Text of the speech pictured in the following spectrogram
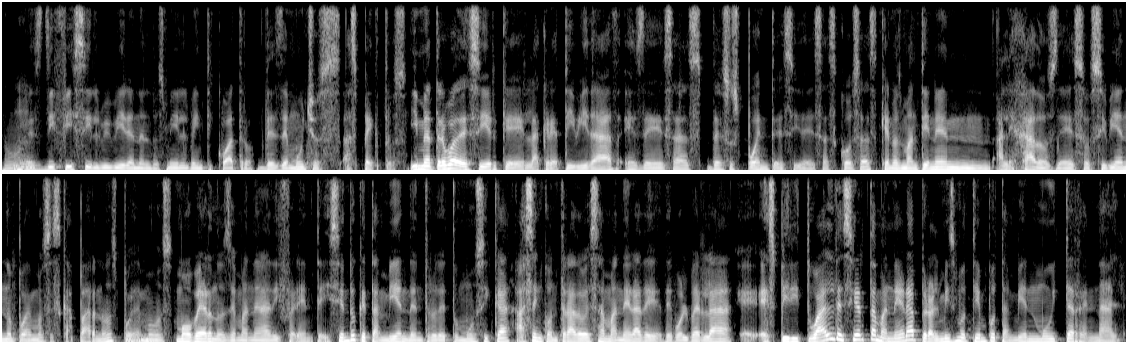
¿no? Mm. Es difícil vivir en el 2024 desde muchos aspectos. Y me atrevo a decir que la creatividad es de esas de esos puentes y de esas cosas que nos mantienen alejados de eso. Si bien no podemos escaparnos, podemos movernos de manera diferente. Y siento que también dentro de tu música has encontrado esa manera de, de volverla eh, espiritual de cierta manera, pero al mismo tiempo también muy terrenal,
